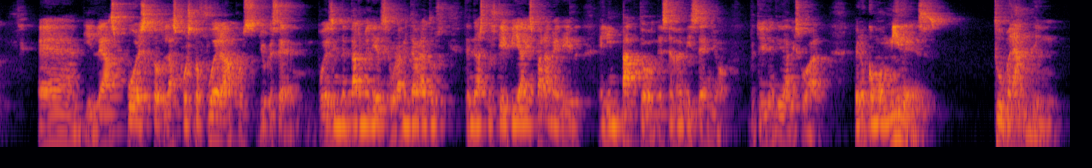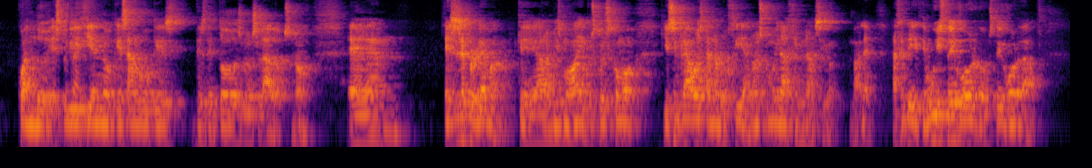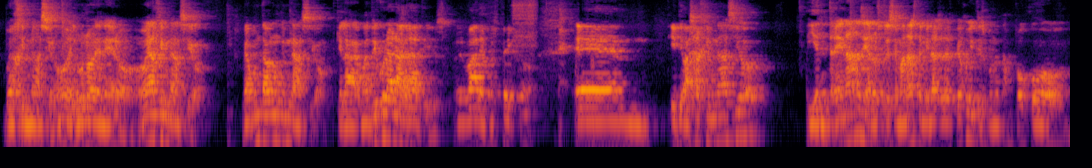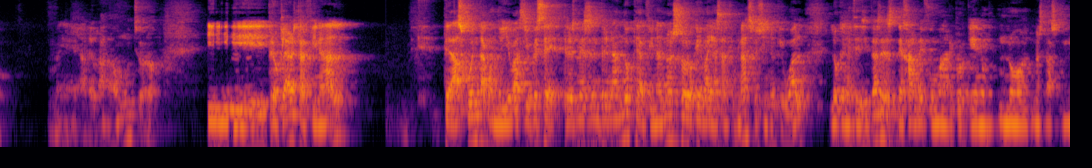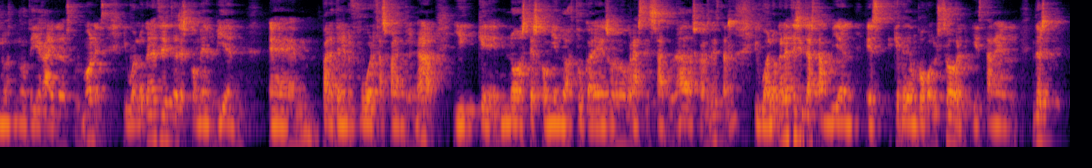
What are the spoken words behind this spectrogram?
eh, y le has puesto, le has puesto fuera, pues yo qué sé, puedes intentar medir, seguramente habrá tus, tendrás tus KPIs para medir el impacto de ese rediseño de tu identidad visual. Pero ¿cómo mides tu branding cuando estoy diciendo que es algo que es desde todos los lados, ¿no? Eh, ese es el problema que ahora mismo hay, pues es como, yo siempre hago esta analogía, ¿no? Es como ir al gimnasio, ¿vale? La gente dice, uy, estoy gordo, estoy gorda, voy al gimnasio, ¿no? El 1 de enero, voy al gimnasio, me he apuntado en un gimnasio, que la matrícula era gratis, vale, perfecto. Eh, y te vas al gimnasio y entrenas y a las tres semanas te miras el espejo y dices, bueno, tampoco me he adelgazado mucho, ¿no? Y, pero claro, es que al final te das cuenta cuando llevas, yo qué sé, tres meses entrenando que al final no es solo que vayas al gimnasio, sino que igual lo que necesitas es dejar de fumar porque no, no, no estás, no, te llega aire a los pulmones. Igual lo que necesitas es comer bien em, para tener fuerzas para entrenar y que no estés comiendo azúcares o grasas saturadas, cosas de estas. Igual lo que necesitas también es que te dé un poco el sol y estar en el... Entonces,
